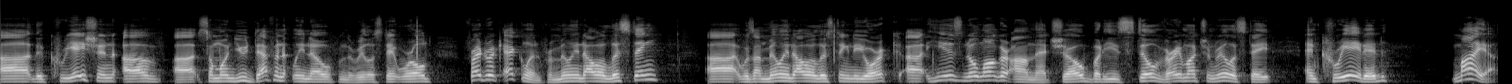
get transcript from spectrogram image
uh, the creation of uh, someone you definitely know from the real estate world, Fredrik Eklund from Million Dollar Listing. Uh, it was on Million Dollar Listing New York. Uh, he is no longer on that show, but he's still very much in real estate and created Maya.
